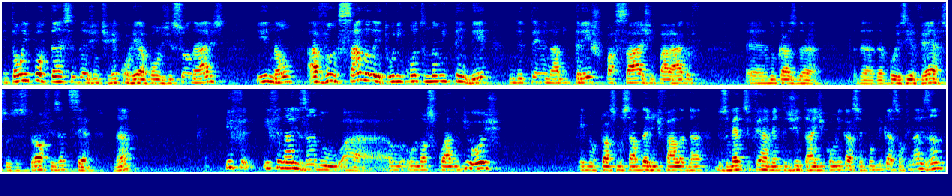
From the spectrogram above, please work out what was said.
Então a importância da gente recorrer a bons dicionários e não avançar na leitura enquanto não entender um determinado trecho, passagem, parágrafo, é, no caso da, da, da, poesia, versos, estrofes, etc. Né? E, e finalizando a, o, o, nosso quadro de hoje, e no próximo sábado a gente fala da, dos métodos e ferramentas digitais de comunicação e publicação. Finalizando,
